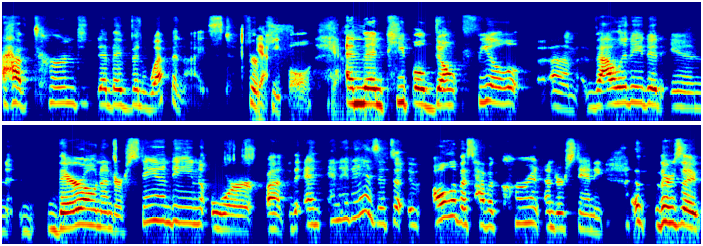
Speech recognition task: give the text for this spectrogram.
have turned they've been weaponized for Yes. people Yes. and then people don't feel um, validated in their own understanding or uh, and and it is it's a all of us have a current understanding. Uh, there's a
